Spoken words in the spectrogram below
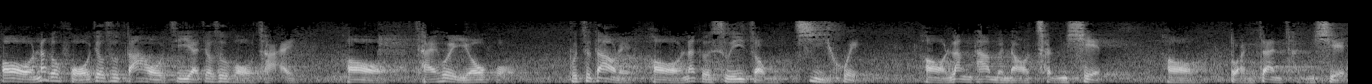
哦，那个火就是打火机啊，就是火柴哦，才会有火，不知道呢哦，那个是一种忌讳哦，让他们哦呈现哦，短暂呈现。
